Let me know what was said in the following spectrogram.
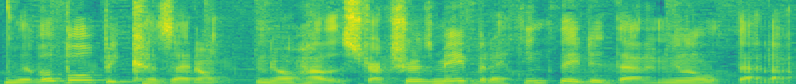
livable because I don't know how the structure is made, but I think they did that. I'm gonna look that up.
